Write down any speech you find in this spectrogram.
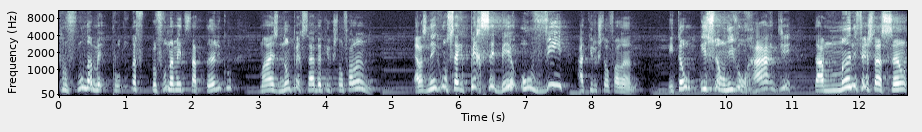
profundamente, profundamente satânico, mas não percebe aquilo que estão falando. Elas nem conseguem perceber, ouvir aquilo que estão falando. Então, isso é um nível hard da manifestação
